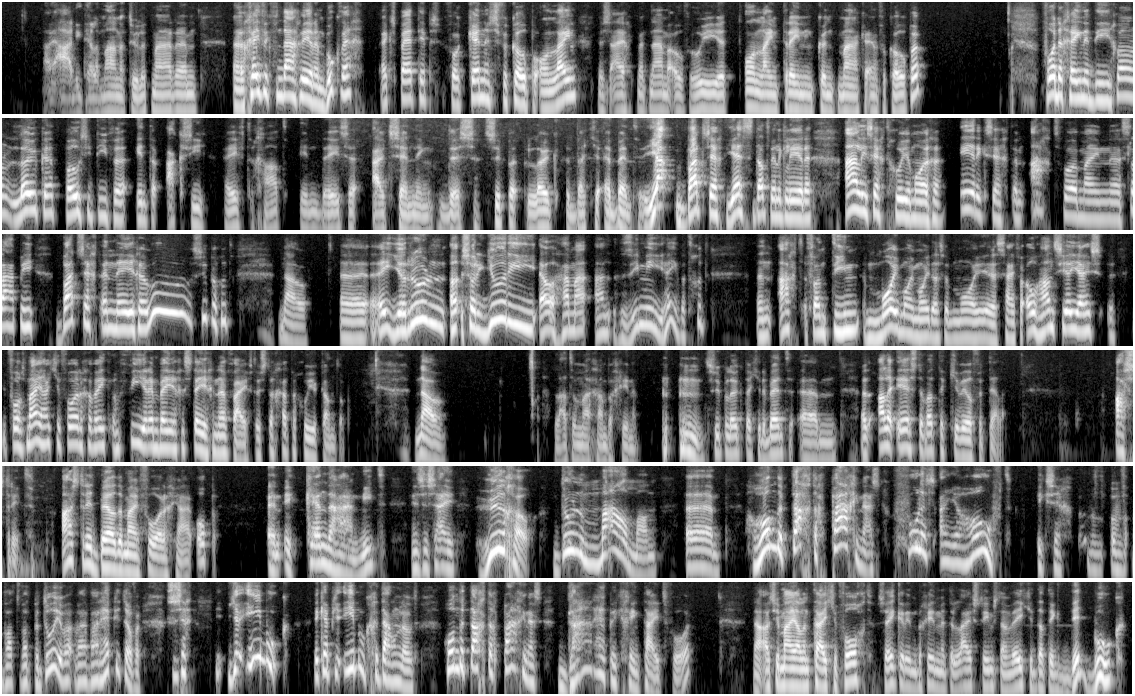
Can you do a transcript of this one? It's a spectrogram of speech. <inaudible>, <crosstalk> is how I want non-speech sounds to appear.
nou ja, niet helemaal natuurlijk, maar um, uh, geef ik vandaag weer een boek weg. Expert tips voor kennis verkopen online. Dus eigenlijk met name over hoe je je online training kunt maken en verkopen. Voor degene die gewoon leuke, positieve interactie heeft gehad in deze uitzending. Dus super leuk dat je er bent. Ja, Bart zegt yes, dat wil ik leren. Ali zegt goedemorgen. Erik zegt een 8 voor mijn uh, slapie. Bart zegt een 9. Woe, supergoed. Nou, hey, Jeroen, oh, sorry, Yuri El Hamazimi. Hey, wat goed. Een 8 van 10. Mooi, mooi, mooi. Dat is een mooi uh, cijfer. Oh, Hansje, jij, volgens mij had je vorige week een 4 en ben je gestegen naar 5. Dus dat gaat de goede kant op. Nou, laten we maar gaan beginnen. <clears throat> Superleuk dat je er bent. Um, het allereerste wat ik je wil vertellen. Astrid. Astrid belde mij vorig jaar op en ik kende haar niet. En ze zei: Hugo, doe normaal, man. Uh, 180 pagina's. Voel eens aan je hoofd. Ik zeg: Wat, wat bedoel je? Waar, waar heb je het over? Ze zegt: Je e-book. Ik heb je e-book gedownload. 180 pagina's. Daar heb ik geen tijd voor. Nou, als je mij al een tijdje volgt, zeker in het begin met de livestreams, dan weet je dat ik dit boek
